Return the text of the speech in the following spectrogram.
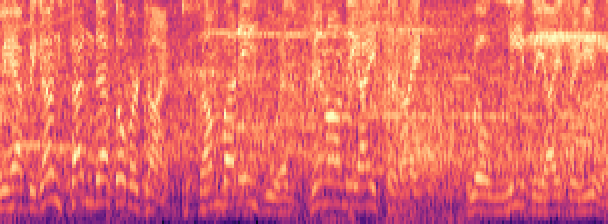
We have begun sudden death overtime. Somebody who has been on the ice tonight will leave the ice a hero.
